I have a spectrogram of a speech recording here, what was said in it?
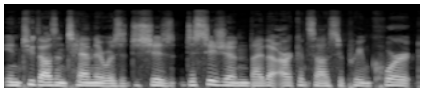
in 2010, there was a deci- decision by the Arkansas Supreme Court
